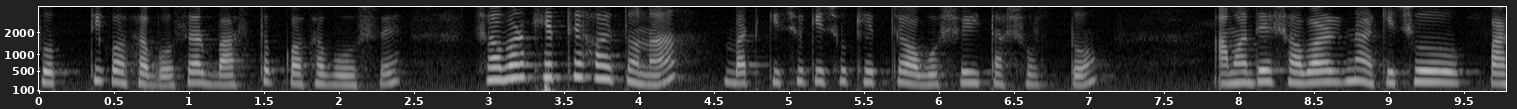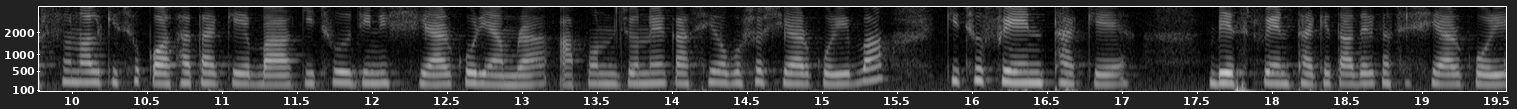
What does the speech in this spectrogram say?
সত্যি কথা বলছে আর বাস্তব কথা বলছে। সবার ক্ষেত্রে হয়তো না বাট কিছু কিছু ক্ষেত্রে অবশ্যই তা সত্য। আমাদের সবার না কিছু পার্সোনাল কিছু কথা থাকে বা কিছু জিনিস শেয়ার করি আমরা। আপনজনের কাছে অবশ্য শেয়ার করি বা কিছু ফ্রেন্ড থাকে। বেস্ট ফ্রেন্ড থাকে তাদের কাছে শেয়ার করি,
